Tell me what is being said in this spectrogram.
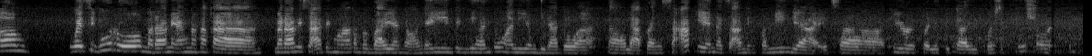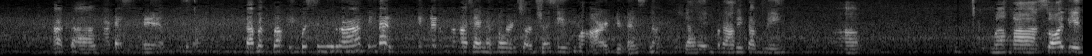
Um, well, siguro marami ang nakaka, marami sa ating mga kababayan no, naiintindihan kung ano yung ginagawa uh, laban sa akin at sa aming pamilya. It's a pure political persecution at uh, harassment. Dapat bang ibasura? Tingnan, tingnan ng mga senators at just yung mga arguments na dahil marami kami uh, mga solid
